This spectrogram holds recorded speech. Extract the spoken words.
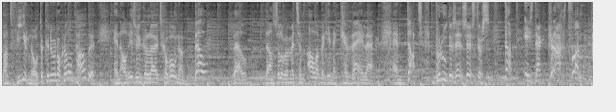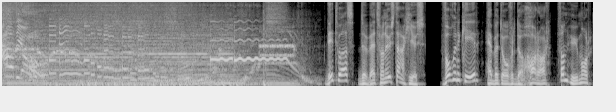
Want vier noten kunnen we nog wel onthouden. En al is hun geluid gewoon een bel, wel, dan zullen we met z'n allen beginnen kwijlen. En dat, broeders en zusters, dat is de kracht van audio! Dit was De Wet van Eustachius. Volgende keer hebben we het over de horror van humor.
